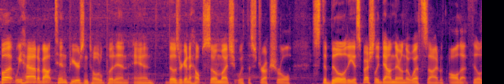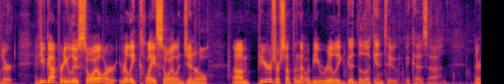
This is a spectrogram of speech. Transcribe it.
But we had about 10 piers in total put in, and those are going to help so much with the structural stability, especially down there on the west side with all that fill dirt. If you've got pretty loose soil or really clay soil in general, um, piers are something that would be really good to look into because uh, they're.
